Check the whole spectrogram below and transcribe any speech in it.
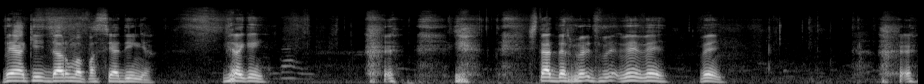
Vem aqui dar uma passeadinha. Vem aqui. está a dormir. Vem, vem, vem.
